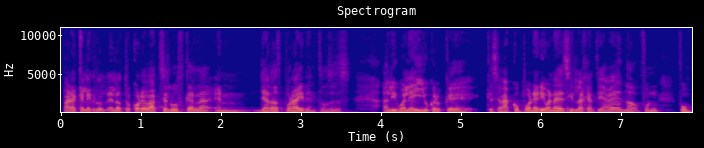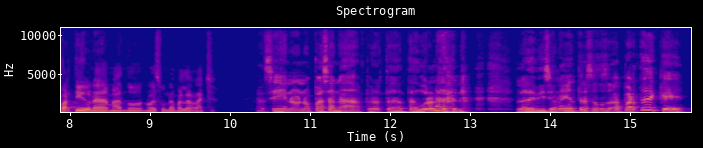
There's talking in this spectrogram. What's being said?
para que el, otro coreback se luzca en, en, yardas por aire. Entonces, al igual ahí yo creo que, que, se va a componer y van a decir la gente, ya ves, no, fue un, fue un partido nada más, no, no es una mala racha. Sí, no, no pasa nada, pero está, está dura la, la, división ahí entre esos dos. Aparte de que,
